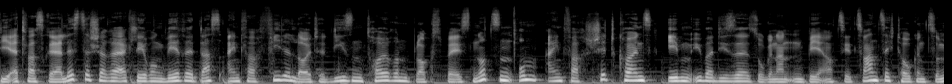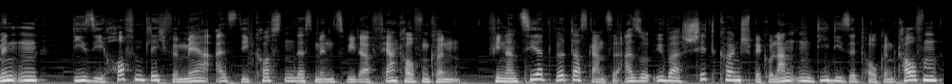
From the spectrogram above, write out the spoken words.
Die etwas realistischere Erklärung wäre, dass einfach viele Leute diesen teuren Blockspace nutzen, um einfach Shitcoins eben über diese sogenannten BRC20 Token zu minden, die sie hoffentlich für mehr als die Kosten des Mints wieder verkaufen können. Finanziert wird das Ganze also über Shitcoin-Spekulanten, die diese Token kaufen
